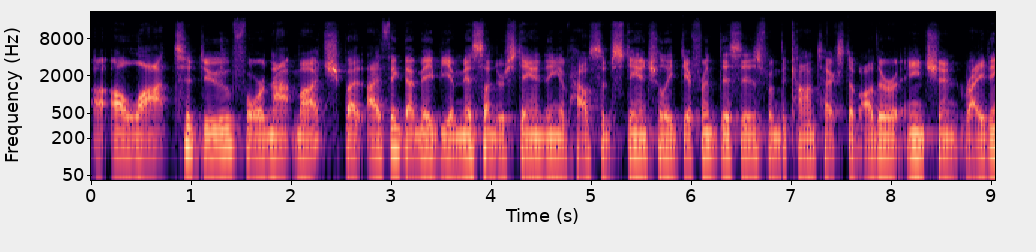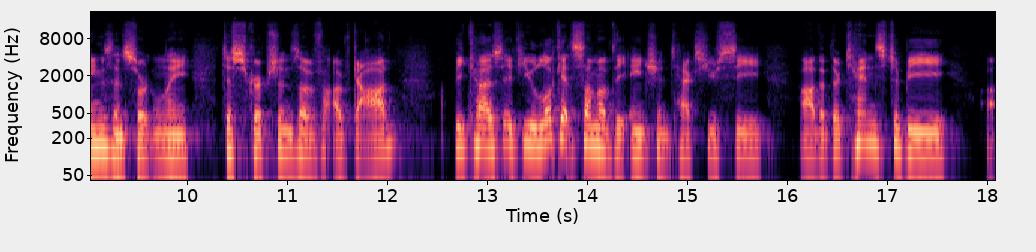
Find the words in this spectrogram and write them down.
a, lot to do for not much, but I think that may be a misunderstanding of how substantially different this is from the context of other ancient writings and certainly descriptions of, of God because if you look at some of the ancient texts, you see uh, that there tends to be, uh,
